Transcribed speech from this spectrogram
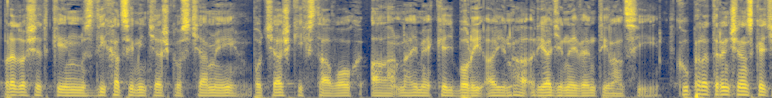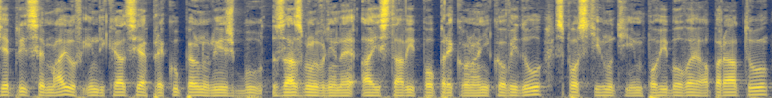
predovšetkým s dýchacími ťažkosťami po ťažkých stavoch a najmä keď boli aj na riadenej ventilácii. Kúpele Trenčianskej teplice majú v indikáciách pre kúpeľnú liežbu zazmluvnené aj stavy po prekonaní covidu s postihnutím pohybového aparátu,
